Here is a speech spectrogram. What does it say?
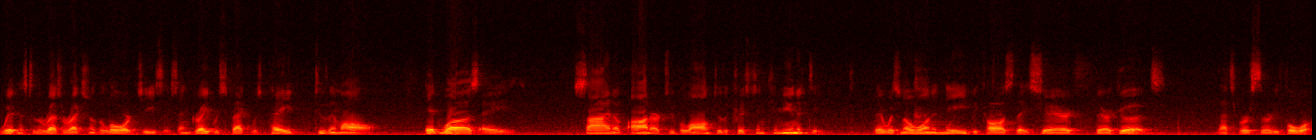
witness to the resurrection of the Lord Jesus, and great respect was paid to them all. It was a sign of honor to belong to the Christian community. There was no one in need because they shared their goods. That's verse 34.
